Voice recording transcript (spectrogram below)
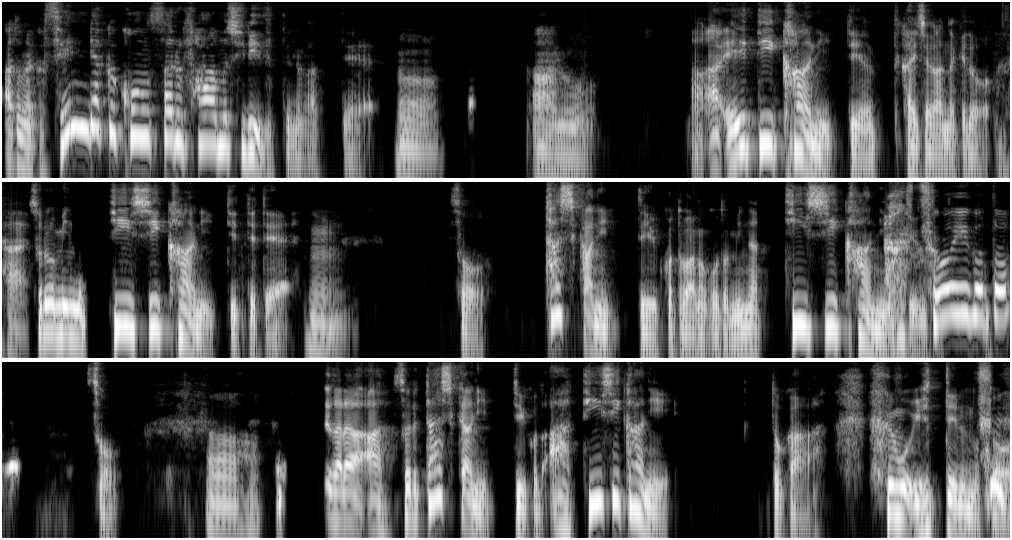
あとなんか戦略コンサルファームシリーズっていうのがあって、うん。あの、あ、AT カーニーっていう会社があるんだけど、はい。それをみんな TC カーニーって言ってて、うん。そう。確かにっていう言葉のことをみんな TC カーニーっていう。そういうこと？そう。あだから、あ、それ確かにっていうこと、あ、TC カーニーとか、もう言ってるのと、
